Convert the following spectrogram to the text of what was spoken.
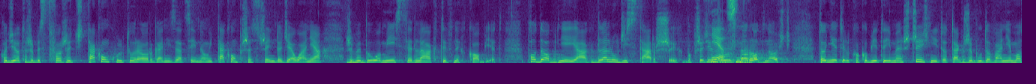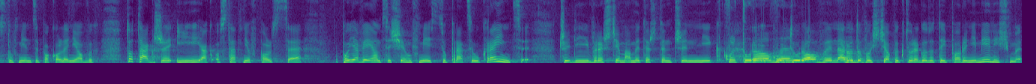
Chodzi o to, żeby stworzyć taką kulturę organizacyjną i taką przestrzeń do działania, żeby było miejsce dla aktywnych kobiet. Podobnie jak dla ludzi starszych, bo przecież Jasne. różnorodność to nie tylko kobiety i mężczyźni, to także budowanie mostów międzypokoleniowych, to także i, jak ostatnio w Polsce, pojawiający się w miejscu pracy Ukraińcy. Czyli wreszcie mamy też ten czynnik Kulturowy. e, kulturowy narodowościowy, którego do tej pory nie mieliśmy.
